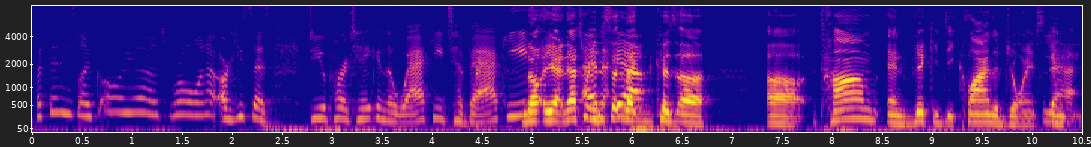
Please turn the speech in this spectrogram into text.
But then he's like, "Oh yeah, it's rolling up," or he says, "Do you partake in the wacky tobacco?" No, yeah, that's what he said. yeah. Like because uh, uh, Tom and Vicky declined the joints. Yeah. And,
